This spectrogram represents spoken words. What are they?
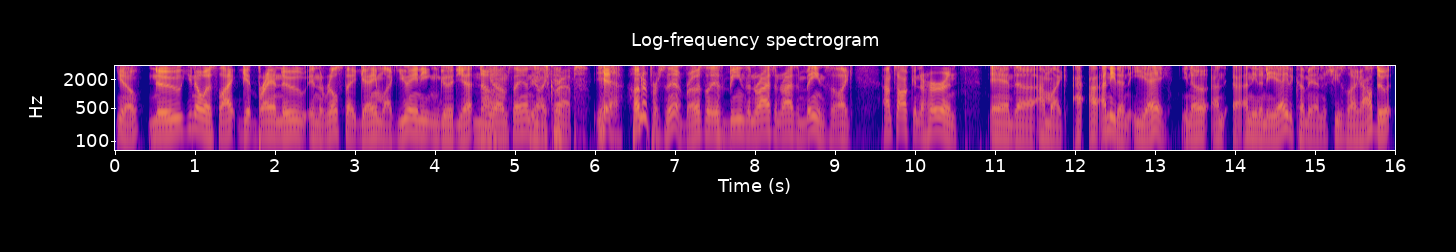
you know, new, you know what it's like, get brand new in the real estate game, like you ain't eating good yet. No. You know what I'm saying? You're like scraps. yeah, hundred percent, bro. It's, like, it's beans and rice and rice and beans. So like, I'm talking to her and and uh, I'm like, I, I need an EA. You know, I, I need an EA to come in, and she's like, I'll do it.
